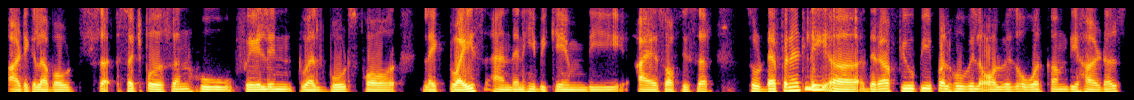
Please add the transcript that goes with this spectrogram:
article about su- such person who failed in 12th boards for like twice and then he became the IAS officer. So definitely uh, there are few people who will always overcome the hurdles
